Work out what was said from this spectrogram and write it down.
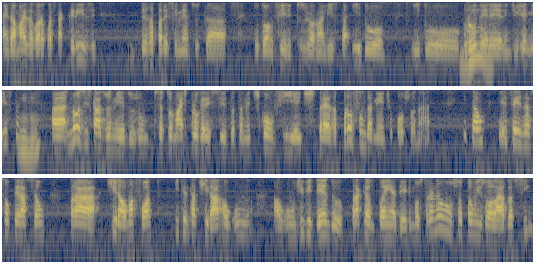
ainda mais agora com essa crise, desaparecimento da, do Don Phillips, jornalista, e do, e do Bruno, Bruno. Pereira, indigenista. Uhum. Ah, nos Estados Unidos, um setor mais progressista também desconfia e despreza profundamente o Bolsonaro. Então, ele fez essa operação para tirar uma foto e tentar tirar algum, algum dividendo para a campanha dele, mostrando eu não sou tão isolado assim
